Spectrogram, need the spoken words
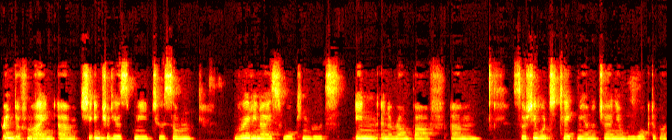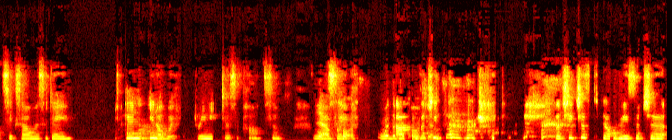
friend of mine, um, she introduced me to some really nice walking routes in and around Bath. Um, so she would take me on a journey and we walked about six hours a day. And, wow. you know, with three meters apart. So, yeah, of course, with the precautions. Um, but, she, but she just showed me such a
